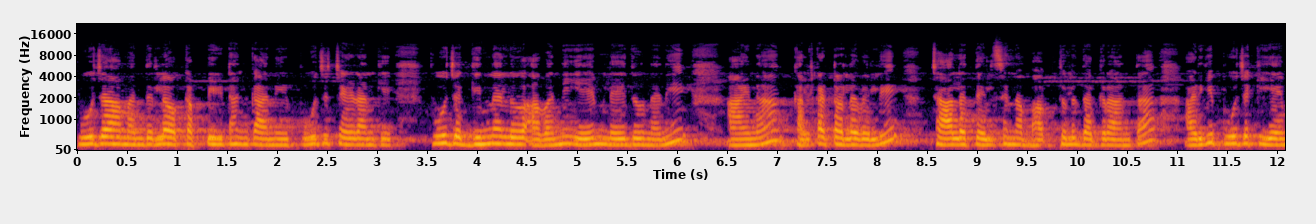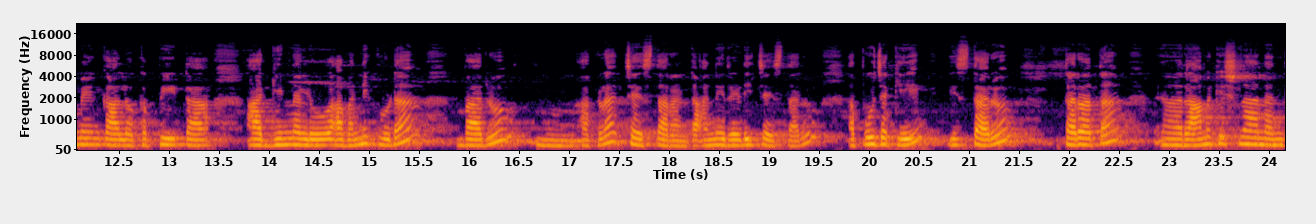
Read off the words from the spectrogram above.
పూజా మందిర్లో ఒక పీఠం కానీ పూజ చేయడానికి పూజ గిన్నెలు అవన్నీ ఏం లేదునని ఆయన కలకట్టాలో వెళ్ళి చాలా తెలిసిన భక్తుల దగ్గర అంతా అడిగి పూజకి ఏమేం కావాలో ఒక పీట ఆ గిన్నెలు అవన్నీ కూడా వారు అక్కడ చేస్తారంట. అన్నీ రెడీ చేస్తారు. ఆ పూజకి ఇస్తారు. తర్వాత రామకృష్ణానంద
